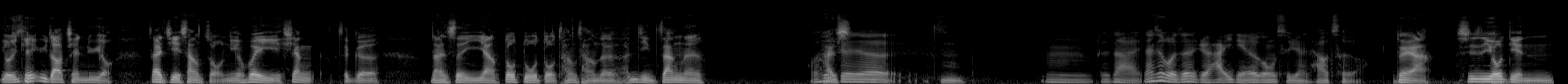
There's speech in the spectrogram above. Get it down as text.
有一天遇到前女友。在街上走，你会也像这个男生一样，都躲躲藏藏的，很紧张呢？我是觉得，嗯嗯，不知道，但是我真的觉得他一点二公尺远，他要扯哦。对啊，其实有点，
